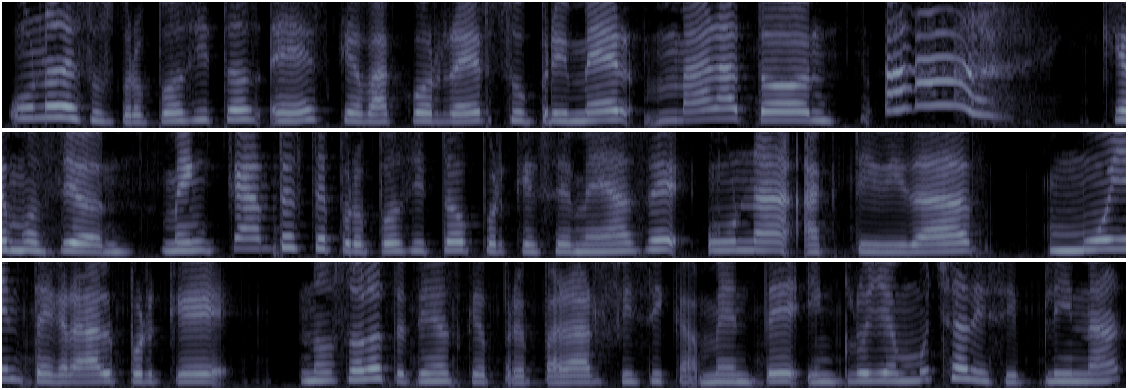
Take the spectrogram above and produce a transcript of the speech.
Uno de sus propósitos es que va a correr su primer maratón. ¡Qué emoción! Me encanta este propósito porque se me hace una actividad muy integral porque no solo te tienes que preparar físicamente, incluye mucha disciplina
